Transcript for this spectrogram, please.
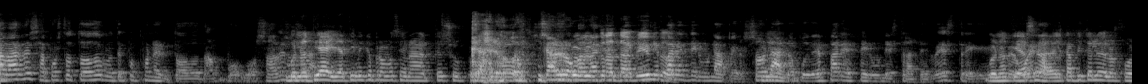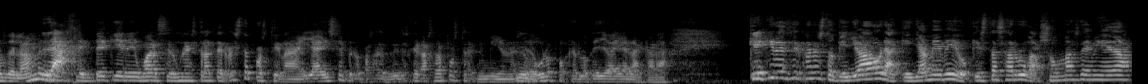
tía. Barber se ha puesto todo, no te puedes poner todo tampoco, ¿sabes? O Bueno, sea, tía, ella tiene que promocionarte su propio, Claro, su claro, propio que tienes que tratamiento. parecer una persona, No. no puedes parecer un extraterrestre. Bueno, tía, será del capítulo de los Juegos del Hambre. La gente quiere igual ser un extraterrestre, pues tiene ahí a irse, pero pasa que tienes que gastar pues 3.000 millones de euros porque es lo que lleva ahí a la cara. ¿Qué quiero decir con esto? Que yo ahora que ya me veo que estas arrugas son más de mi edad,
